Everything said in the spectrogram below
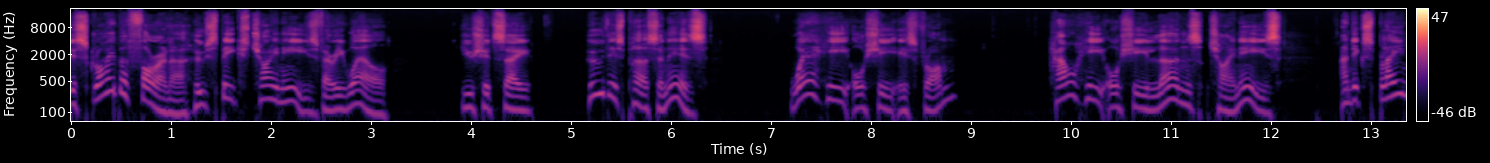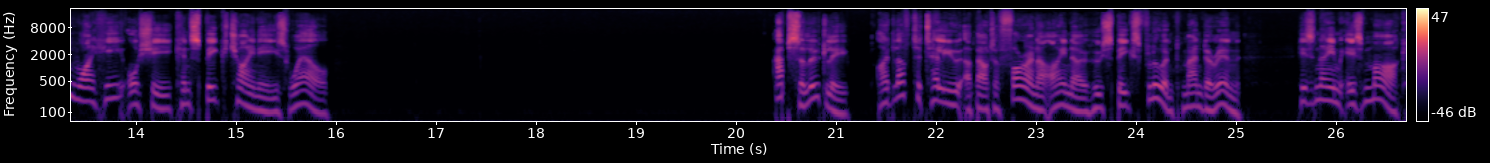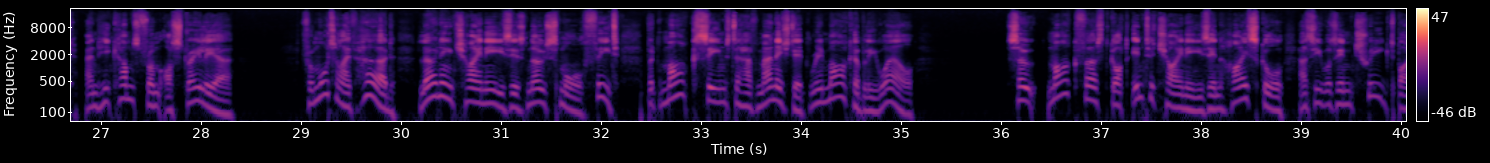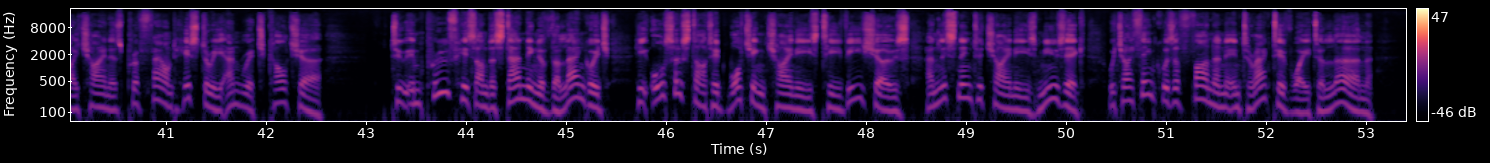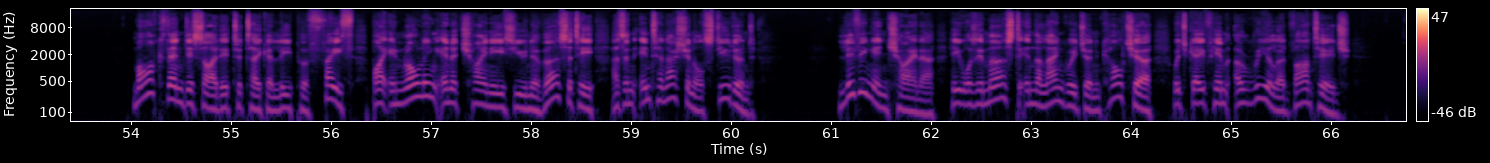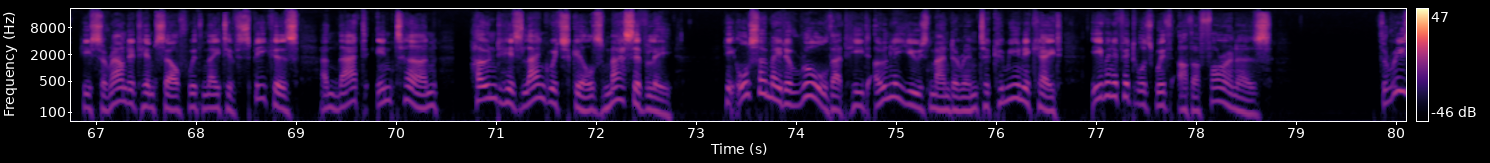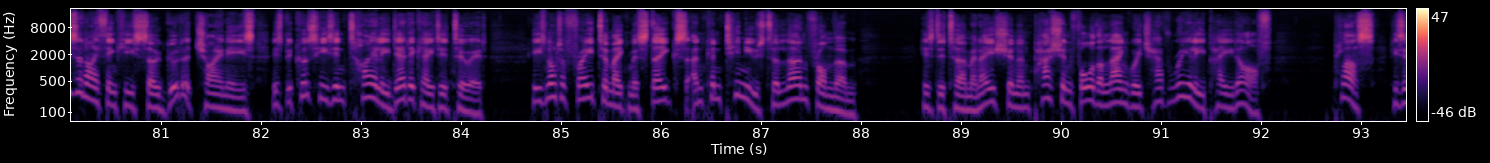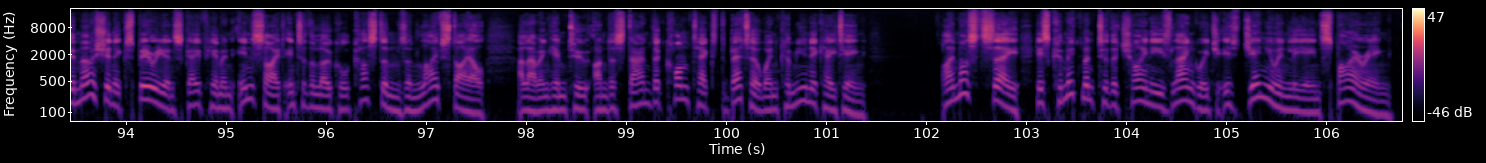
Describe a foreigner who speaks Chinese very well. You should say who this person is, where he or she is from, how he or she learns Chinese, and explain why he or she can speak Chinese well. Absolutely. I'd love to tell you about a foreigner I know who speaks fluent Mandarin. His name is Mark and he comes from Australia. From what I've heard, learning Chinese is no small feat, but Mark seems to have managed it remarkably well. So, Mark first got into Chinese in high school as he was intrigued by China's profound history and rich culture. To improve his understanding of the language, he also started watching Chinese TV shows and listening to Chinese music, which I think was a fun and interactive way to learn. Mark then decided to take a leap of faith by enrolling in a Chinese university as an international student. Living in China, he was immersed in the language and culture, which gave him a real advantage. He surrounded himself with native speakers, and that, in turn, honed his language skills massively. He also made a rule that he'd only use Mandarin to communicate, even if it was with other foreigners. The reason I think he's so good at Chinese is because he's entirely dedicated to it. He's not afraid to make mistakes and continues to learn from them. His determination and passion for the language have really paid off. Plus, his immersion experience gave him an insight into the local customs and lifestyle, allowing him to understand the context better when communicating. I must say, his commitment to the Chinese language is genuinely inspiring.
